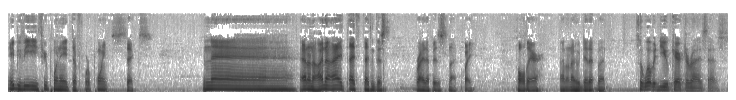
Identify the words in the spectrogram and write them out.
ABV 3.8 to 4.6. Nah, I don't know. I know. I I, I think this write up is not quite all there. I don't know who did it, but So, what would you characterize as?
